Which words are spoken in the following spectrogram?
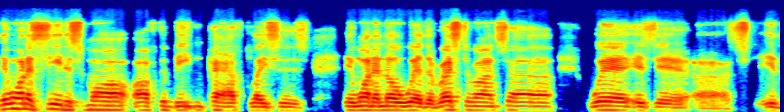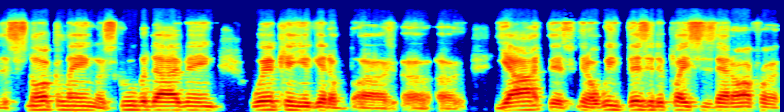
They want to see the small, off the beaten path places. They want to know where the restaurants are. Where is there uh, either snorkeling or scuba diving? Where can you get a, a, a yacht? There's, you know, we visited places that offer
